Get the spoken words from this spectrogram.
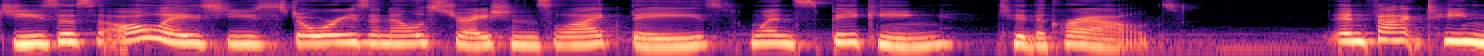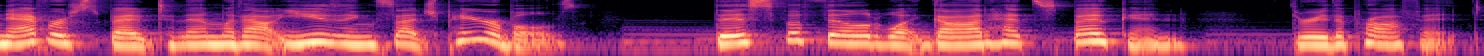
Jesus always used stories and illustrations like these when speaking to the crowds. In fact, he never spoke to them without using such parables. This fulfilled what God had spoken through the prophet.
